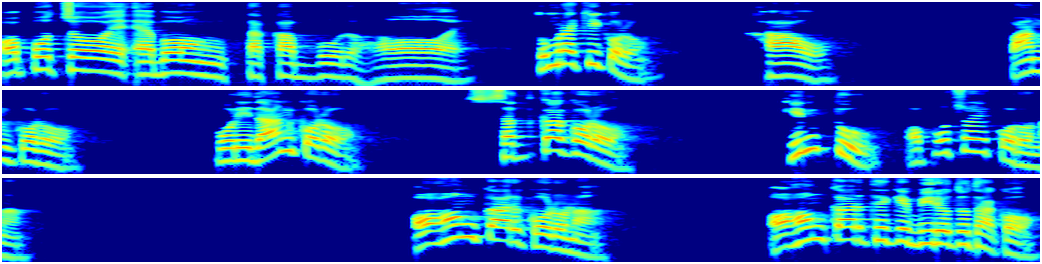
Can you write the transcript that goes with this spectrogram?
অপচয় এবং তাকাব্বুর হয়। তোমরা কি করো? খাও, পান করো, পরিধান করো সৎকা করো, কিন্তু অপচয় করো না। অহংকার করো না। অহংকার থেকে বিরত থাকো।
